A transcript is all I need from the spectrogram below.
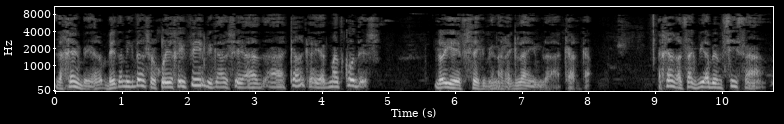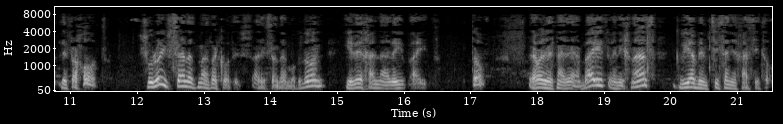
לכן בבית המקדש הלכו יחפים בגלל שהקרקע היא אדמת קודש. לא יהיה הפסק בין הרגליים לקרקע. לכן רצה גבייה במסיסה לפחות, שהוא לא יפסל אדמת הקודש. אלכסנדר מוקדון ילך על נעלי בית. טוב, למד את נעלי הבית ונכנס, גבייה במסיסה נכנס איתו.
